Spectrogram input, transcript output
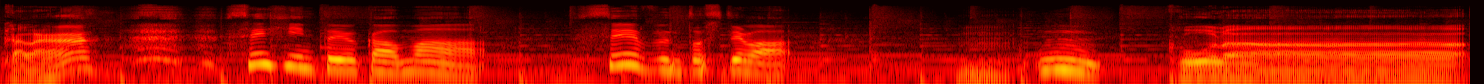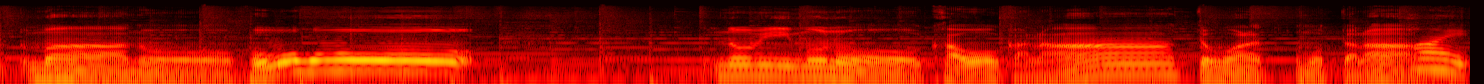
かな？製品というかまあ成分としては。うん。うんコーラまああのほぼほぼ飲み物を買おうかなって思わ思ったら、はい。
